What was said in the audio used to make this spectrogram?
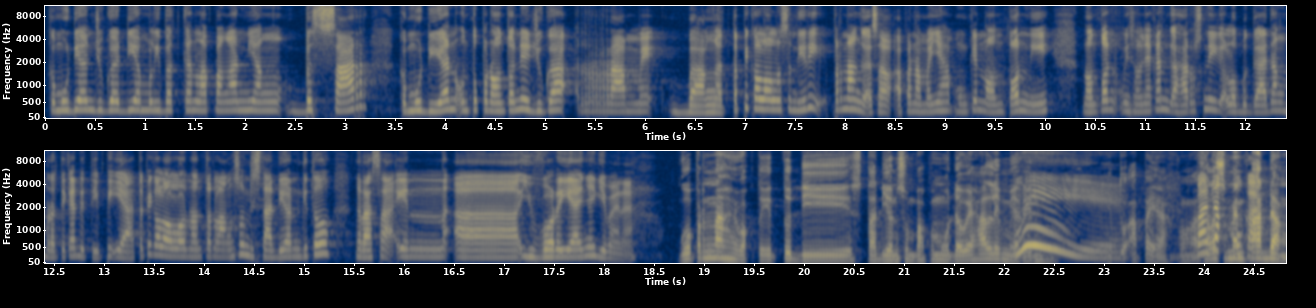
Kemudian juga dia melibatkan lapangan yang besar. Kemudian untuk penontonnya juga rame banget. Tapi kalau lo sendiri pernah nggak apa namanya mungkin nonton nih, nonton misalnya kan nggak harus nih lo begadang berarti kan di TV ya. Tapi kalau lo nonton langsung di stadion gitu ngerasain eh, euforianya gimana? gue pernah waktu itu di Stadion Sumpah Pemuda W Halim ya Rin. Itu apa ya kalau nggak salah semen bukan? Padang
